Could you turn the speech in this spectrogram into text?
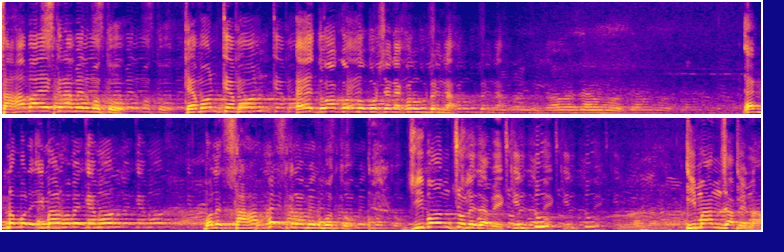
সাহাবা একরামের মতো। কেমন কেমন? এই দোয়া করব, বসেন, এখন উঠবেন না। এক নম্বরে ইমান হবে কেমন? বলে সাহাবা একরামের মতো। জীবন চলে যাবে কিন্তু ইমান যাবে না।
